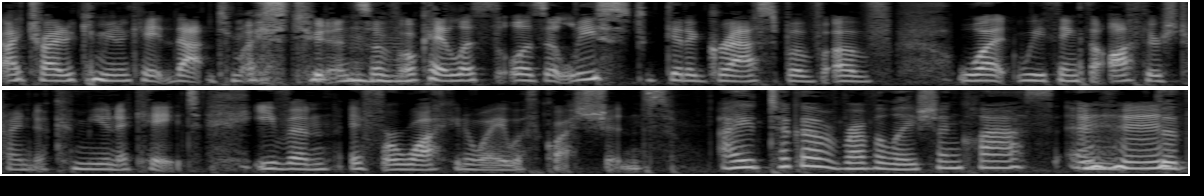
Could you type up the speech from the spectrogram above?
I try to communicate that to my students mm-hmm. of okay, let's let's at least get a grasp of, of what we think the author's trying to communicate, even if we're walking away with questions. I took a Revelation class, and mm-hmm. the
